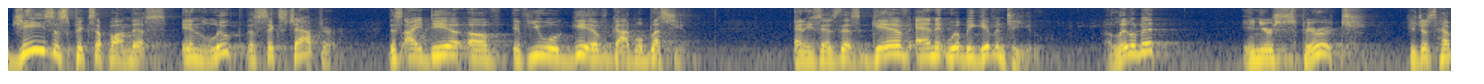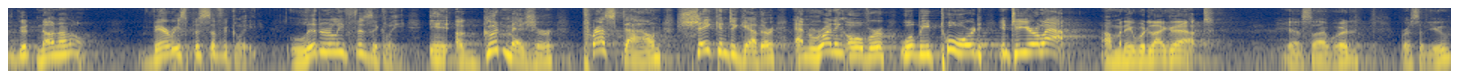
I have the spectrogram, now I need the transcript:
Jesus picks up on this in Luke, the sixth chapter. This idea of if you will give, God will bless you. And he says this give and it will be given to you. A little bit in your spirit. You just have good, no, no, no. Very specifically, literally, physically, a good measure, pressed down, shaken together, and running over will be poured into your lap. How many would like that? Yes, I would. Rest of you,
